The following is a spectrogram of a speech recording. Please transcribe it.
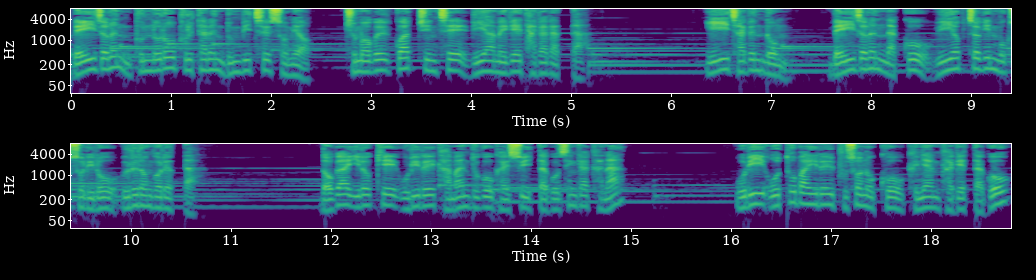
레이저는 분노로 불타는 눈빛을 쏘며 주먹을 꽉 쥔 채 리암에게 다가갔다. 이 작은 놈, 레이저는 낮고 위협적인 목소리로 으르렁거렸다. 너가 이렇게 우리를 가만두고 갈 수 있다고 생각하나? 우리 오토바이를 부숴놓고 그냥 가겠다고?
